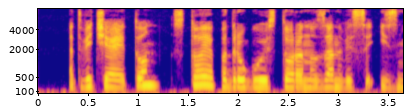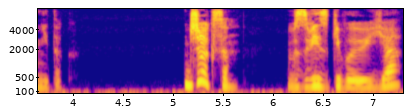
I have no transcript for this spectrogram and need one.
— отвечает он, стоя по другую сторону занавеса из ниток. «Джексон!» — взвизгиваю я,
